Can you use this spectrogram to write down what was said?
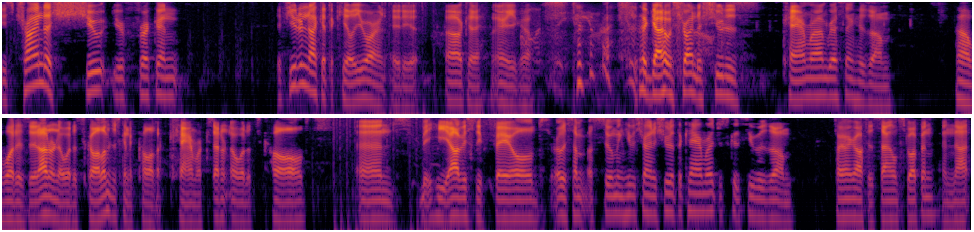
He's trying to shoot your frickin'. If you do not get the kill, you are an idiot. Okay, there you go. the guy was trying to shoot his camera, I'm guessing. His, um. Oh, what is it? I don't know what it's called. I'm just gonna call it a camera, because I don't know what it's called and he obviously failed, or at least I'm assuming he was trying to shoot at the camera just because he was um, firing off his silenced weapon and not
